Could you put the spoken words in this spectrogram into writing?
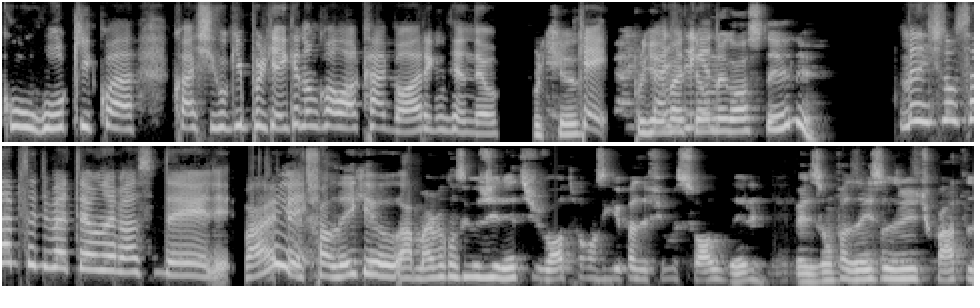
com o Hulk, com a, com a She-Hulk, por que que não coloca agora, entendeu? Porque, Ok, porque ele vai ter um negócio dele. Mas a gente não sabe se ele vai ter um negócio dele. Vai, bem. eu te falei que a Marvel conseguiu os direitos de volta pra conseguir fazer filme solo dele. Eles vão fazer isso em 2024.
